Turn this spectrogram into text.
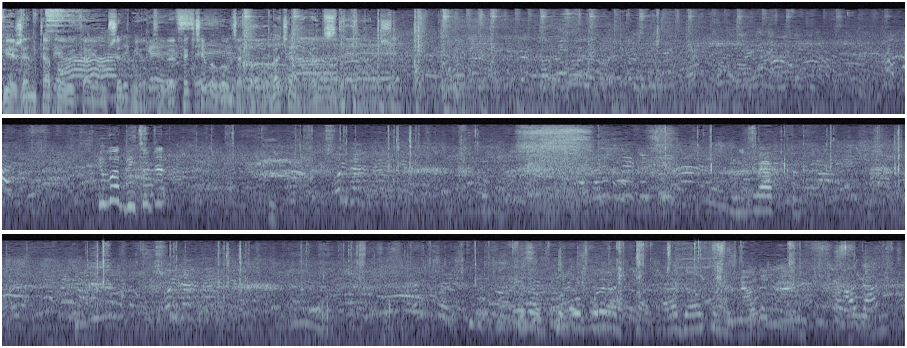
Zwierzęta połykają przedmioty. W efekcie mogą zachorować, a nawet zdechnąć. Now that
